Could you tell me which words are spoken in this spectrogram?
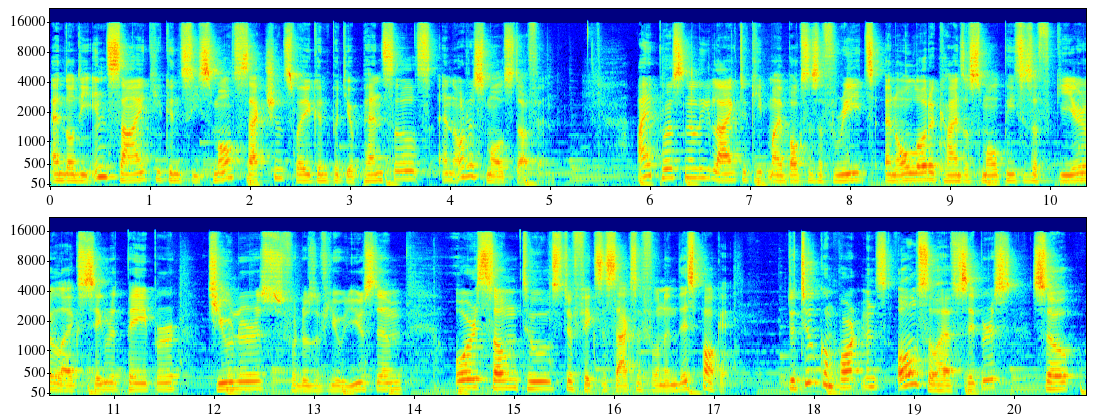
and on the inside you can see small sections where you can put your pencils and other small stuff in. I personally like to keep my boxes of reeds and all other kinds of small pieces of gear like cigarette paper, tuners, for those of you who use them, or some tools to fix the saxophone in this pocket. The two compartments also have zippers, so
